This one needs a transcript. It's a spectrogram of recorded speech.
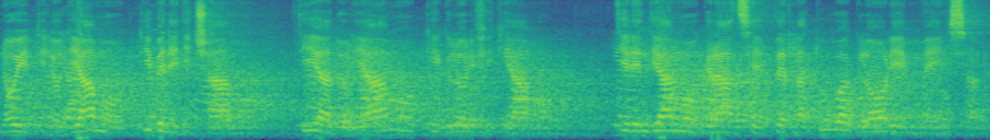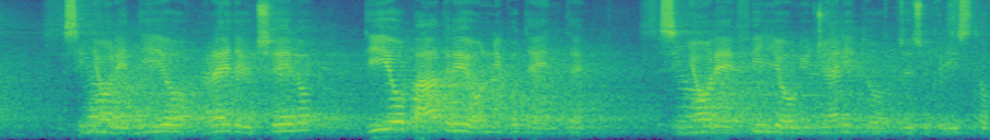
Noi ti lodiamo, ti benediciamo, ti adoriamo, ti glorifichiamo. ti rendiamo grazie per la tua gloria immensa. Signore Dio, Re del cielo, Dio Padre Onnipotente, Signore Figlio Unigenito Gesù Cristo,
